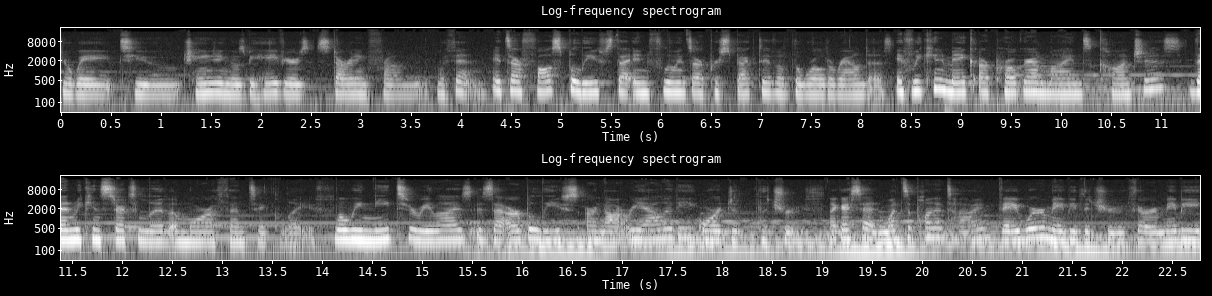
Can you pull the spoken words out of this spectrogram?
your way to changing those behaviors starting from within. It's our false beliefs that influence our perspective of the world around us. If we can make our programmed minds conscious, then we can start to live a more authentic life. What we need to realize is that our beliefs are not reality or the truth. Like I said, once upon a time, they were maybe the truth, or maybe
